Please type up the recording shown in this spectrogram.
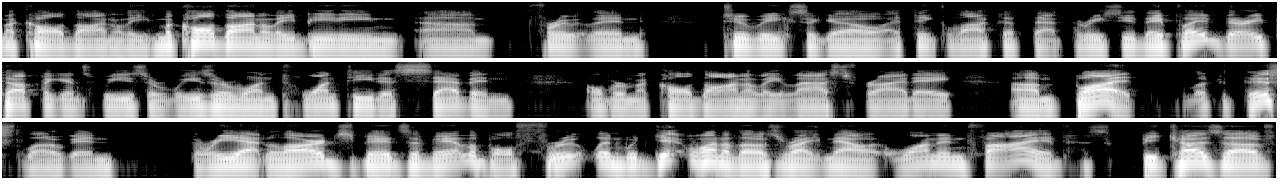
McCall Donnelly. McCall Donnelly beating um, Fruitland two weeks ago. I think locked up that three seed. They played very tough against Weiser. Weiser won twenty to seven over McCall Donnelly last Friday. Um, but look at this, Logan. Three at large bids available. Fruitland would get one of those right now at one in five because of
